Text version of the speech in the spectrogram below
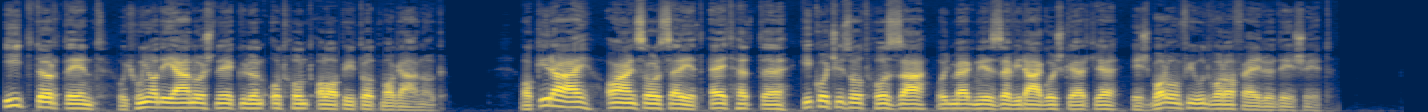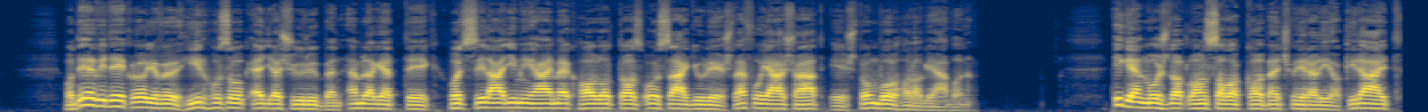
Így történt, hogy Hunyadi János nélkülön otthont alapított magának. A király ahányszor szerét ejthette, kikocsizott hozzá, hogy megnézze virágos kertje és baromfi udvara fejlődését. A délvidékről jövő hírhozók egyre sűrűbben emlegették, hogy Szilágyi Mihály meghallotta az országgyűlés lefolyását és tombol haragjában. Igen mosdatlan szavakkal becsméreli a királyt,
